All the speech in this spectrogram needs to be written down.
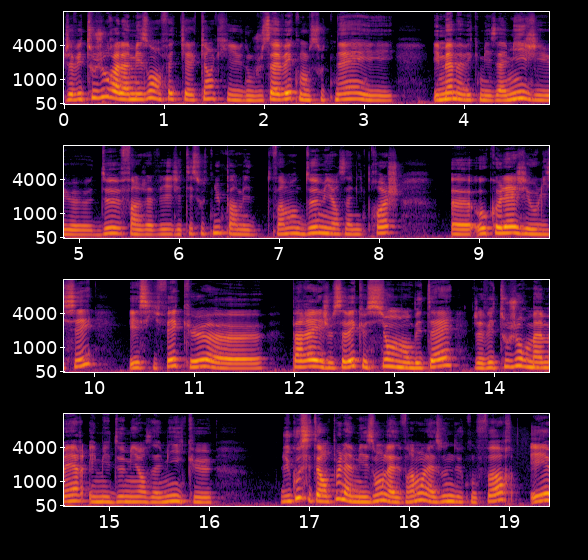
j'avais toujours à la maison en fait quelqu'un qui donc je savais qu'on me soutenait et, et même avec mes amis j'ai eu euh, deux enfin j'étais soutenue par mes vraiment deux meilleurs amis proches euh, au collège et au lycée et ce qui fait que euh, pareil je savais que si on m'embêtait j'avais toujours ma mère et mes deux meilleurs amis que du coup c'était un peu la maison la, vraiment la zone de confort et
